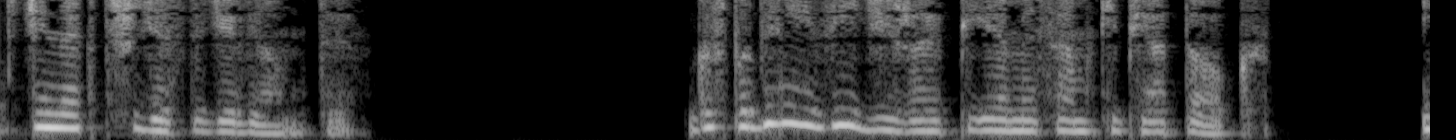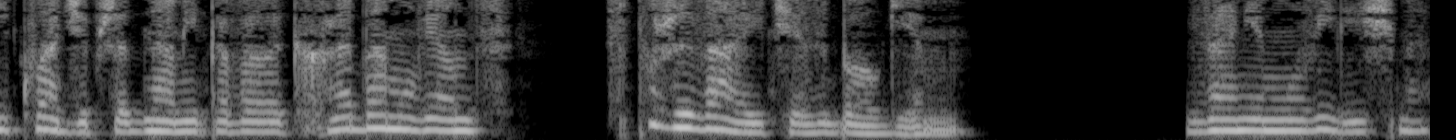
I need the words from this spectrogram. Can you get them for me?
Odcinek 39 Gospodyni widzi, że pijemy sam kipiatok i kładzie przed nami kawałek chleba, mówiąc spożywajcie z Bogiem. Za nie mówiliśmy,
